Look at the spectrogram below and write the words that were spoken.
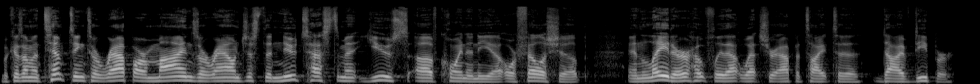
because I'm attempting to wrap our minds around just the New Testament use of koinonia or fellowship. And later, hopefully, that whets your appetite to dive deeper.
